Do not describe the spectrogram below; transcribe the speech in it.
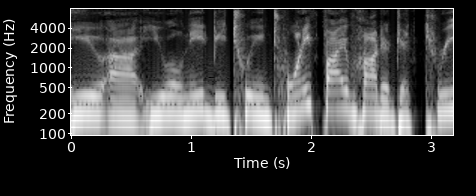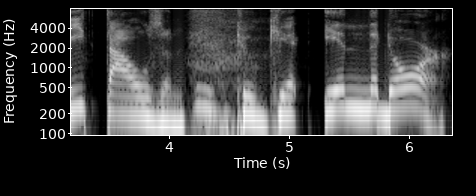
you uh you will need between twenty five hundred to three thousand to get in the door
